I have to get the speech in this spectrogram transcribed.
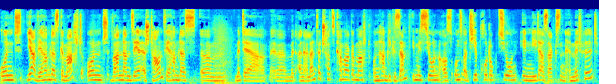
Und ja, wir haben das gemacht und waren dann sehr erstaunt. Wir haben das ähm, mit, der, äh, mit einer Landwirtschaftskammer gemacht und haben die Gesamtemissionen aus unserer Tierproduktion in Niedersachsen ermittelt.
